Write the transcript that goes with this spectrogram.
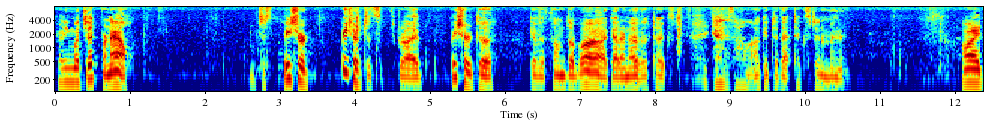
pretty much it for now. Just be sure be sure to subscribe. Be sure to give a thumbs up. Oh, I got another text. Yes, I'll, I'll get to that text in a minute. Alright.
